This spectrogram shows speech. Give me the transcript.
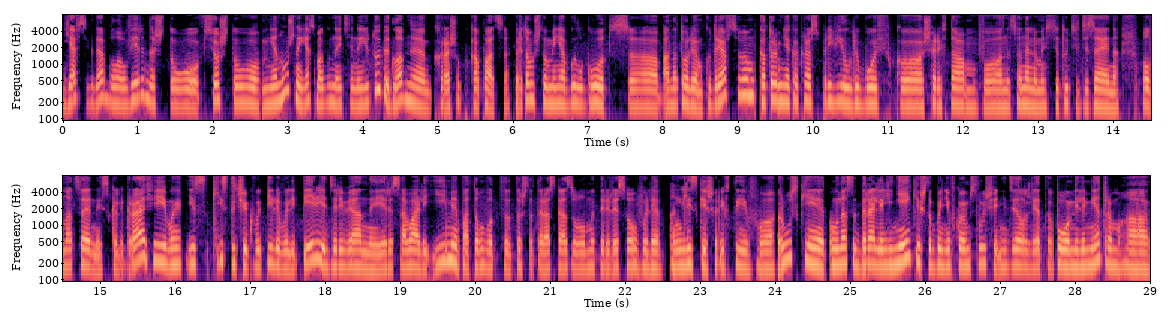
я всегда была была уверена, что все, что мне нужно, я смогу найти на Ютубе. Главное, хорошо покопаться. При том, что у меня был год с э, Анатолием Кудрявцевым, который мне как раз привил любовь к шрифтам в Национальном институте дизайна полноценной с каллиграфией. Мы из кисточек выпиливали перья деревянные и рисовали ими. Потом вот то, что ты рассказывал, мы перерисовывали английские шрифты в русские. У нас отбирали линейки, чтобы ни в коем случае не делали это по миллиметрам, а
